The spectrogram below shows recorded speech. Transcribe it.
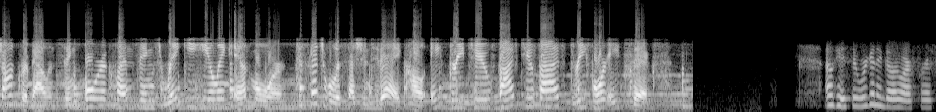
chakra balancing, aura cleansings, Reiki healing, and more. To schedule a session today, call 832 525 3486. Okay, so we're going to go to our first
